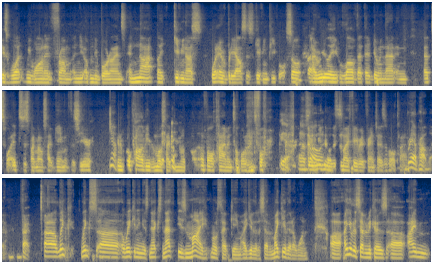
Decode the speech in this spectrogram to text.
is what we wanted from a new, a new borderlands and not like giving us what everybody else is giving people so Right. i really love that they're doing that and that's why it's just my most hype game of this year Yeah. and it'll probably be the most hype game of, of all time until borderlands 4 yeah, i mean you know this is my favorite franchise of all time Yeah, probably. All right. Uh, Link Link's uh, Awakening is next, and that is my most hyped game. I give that a seven. Mike gave that a one. Uh, I give it a seven because uh, I'm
